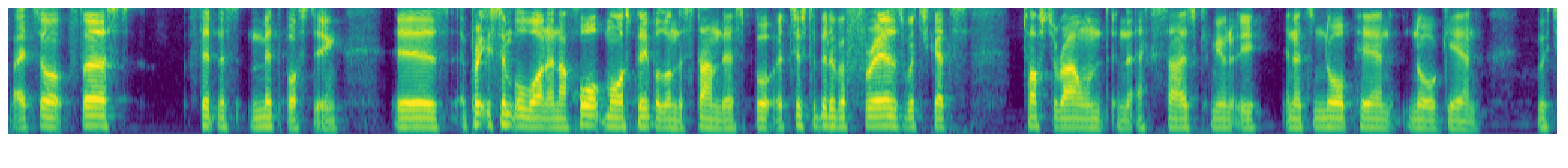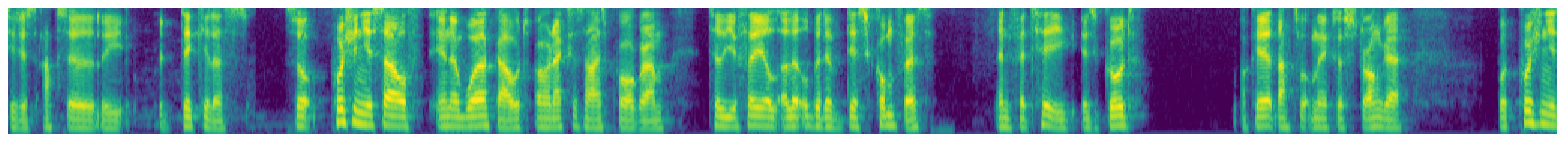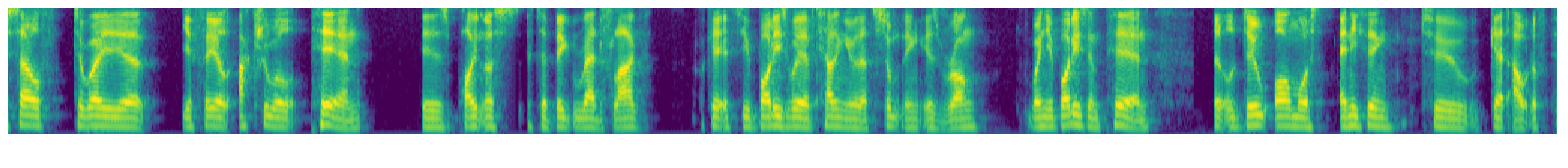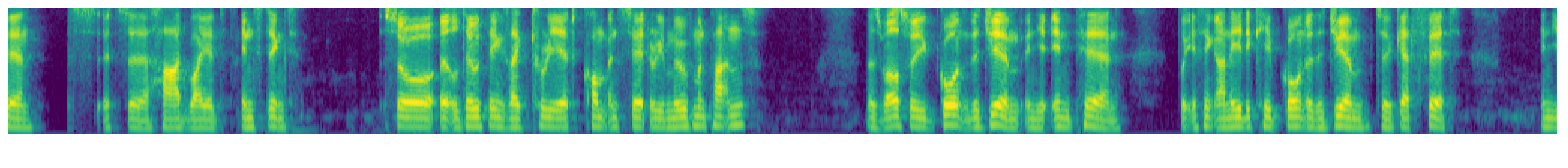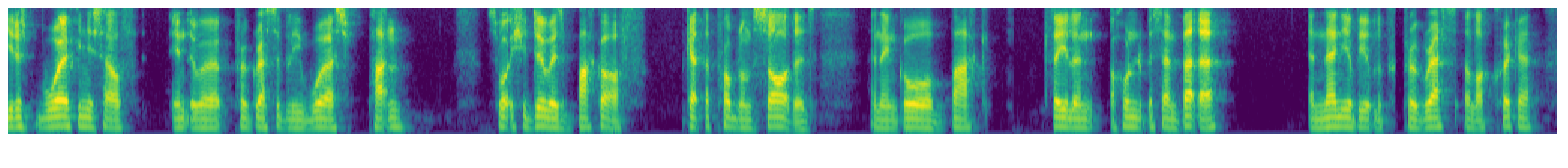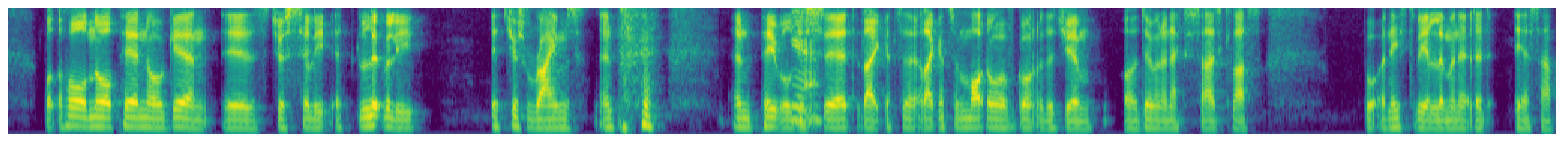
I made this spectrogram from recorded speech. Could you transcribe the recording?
Right, so first fitness myth busting is a pretty simple one, and I hope most people understand this, but it's just a bit of a phrase which gets tossed around in the exercise community, and it's no pain, no gain, which is just absolutely ridiculous. So, pushing yourself in a workout or an exercise program till you feel a little bit of discomfort and fatigue is good. Okay, that's what makes us stronger. But pushing yourself to where you, you feel actual pain is pointless. It's a big red flag. Okay, it's your body's way of telling you that something is wrong. When your body's in pain, it'll do almost anything to get out of pain. It's, it's a hardwired instinct. So it'll do things like create compensatory movement patterns as well. So you go into the gym and you're in pain, but you think I need to keep going to the gym to get fit, and you're just working yourself into a progressively worse pattern. So what you should do is back off, get the problem sorted, and then go back feeling 100% better, and then you'll be able to progress a lot quicker. But the whole no pain, no gain is just silly. It literally, it just rhymes, and and people yeah. just say it like it's a like it's a motto of going to the gym or doing an exercise class but it needs to be eliminated ASAP.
